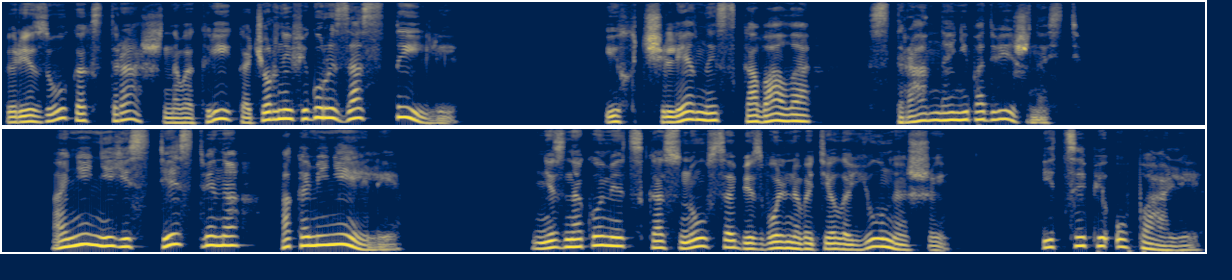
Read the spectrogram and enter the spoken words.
При звуках страшного крика черные фигуры застыли. Их члены сковала странная неподвижность. Они неестественно окаменели. Незнакомец коснулся безвольного тела юноши, и цепи упали.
